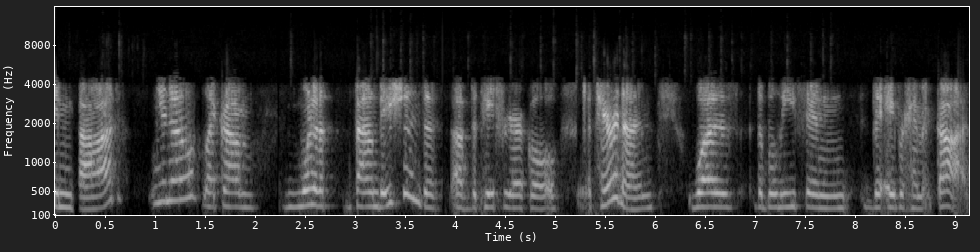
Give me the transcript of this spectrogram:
in God, you know, like um one of the foundations of, of the patriarchal paradigm was the belief in the Abrahamic God,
